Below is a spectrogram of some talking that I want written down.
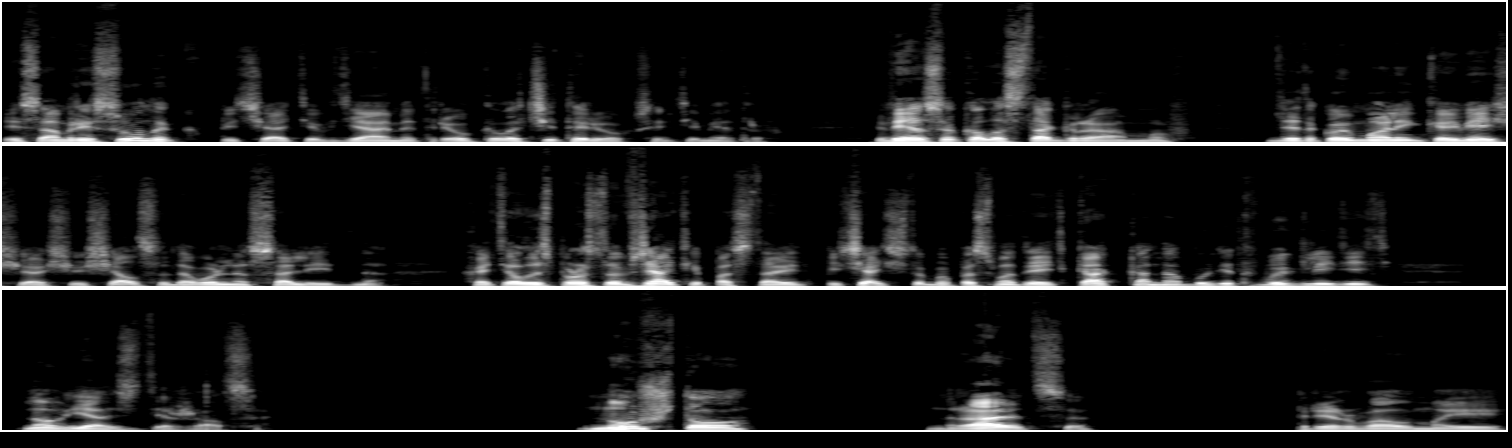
и сам рисунок печати в диаметре около четырех сантиметров. Вес около ста граммов. Для такой маленькой вещи ощущался довольно солидно. Хотелось просто взять и поставить печать, чтобы посмотреть, как она будет выглядеть, но я сдержался. — Ну что, нравится? — прервал мои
